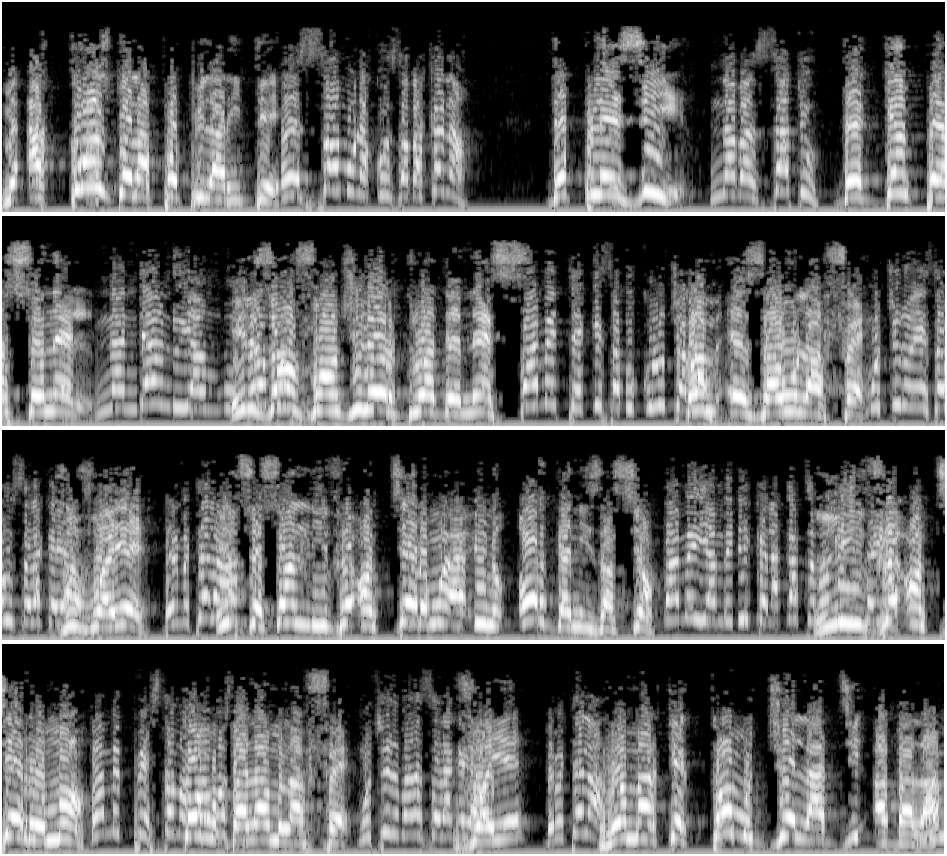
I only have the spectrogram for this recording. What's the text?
Mais à cause de la popularité, des plaisirs, des gains personnels, ils ont vendu leur droit d'aînesse, bametekisa bukulu cha comme Esaü l'a fait. Vous voyez, ils se sont livrés entièrement à une organisation, livrés entièrement, comme Balaam l'a fait. Vous voyez, remarquez, comme Dieu l'a dit à Balaam,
